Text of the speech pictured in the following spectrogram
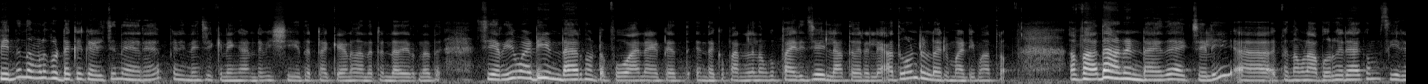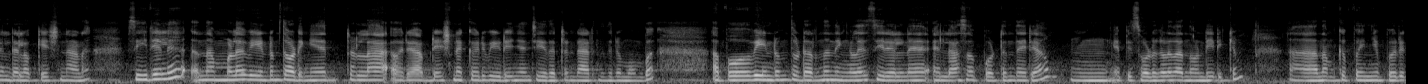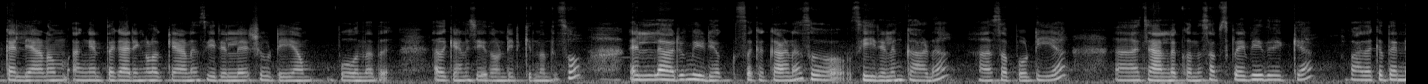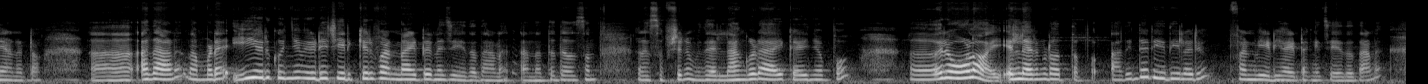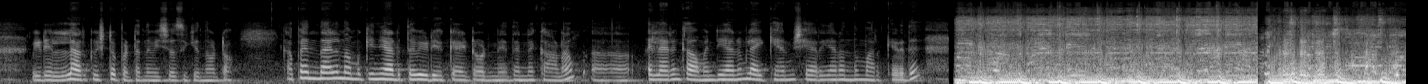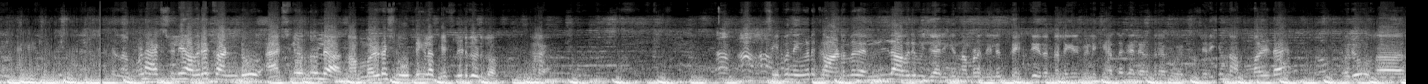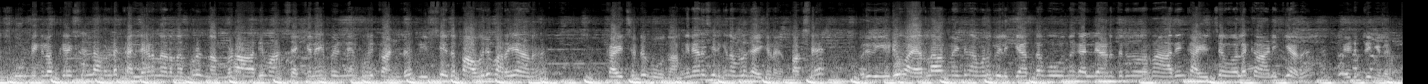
പിന്നെ നമ്മൾ ഫുഡൊക്കെ കഴിച്ച് നേരെ പെണ്ണിനെയും ചിക്കനെയും കണ്ട് വിഷ് ചെയ്തിട്ടൊക്കെയാണ് വന്നിട്ടുണ്ടായിരുന്നത്. ചെറിയ മടി ഉണ്ടായിരുന്നു കേട്ടോ പോകാനായിട്ട് എന്തൊക്കെ പറഞ്ഞാലും നമുക്ക് പരിചയമില്ലാത്തവരല്ലേ? അതുകൊണ്ടുള്ള ഒരു മടി മാത്രം. അപ്പോൾ അതാണ് ഉണ്ടായത് ആക്ച്വലി. ഇപ്പം നമ്മൾ അപൂർവരാഗം സീരിയലിന്റെ ലൊക്കേഷനാണ് സീരിയൽ നമ്മൾ വീണ്ടും തുടങ്ങിയിട്ടുള്ള ഒരു അപ്ഡേഷനൊക്കെ ഒരു വീഡിയോ ഞാൻ ചെയ്തിട്ടുണ്ടായിരുന്നു ഇതിനു മുമ്പ്. അപ്പോൾ വീണ്ടും തുടർന്ന് നിങ്ങൾ സീരിയലിന് എല്ലാ സപ്പോർട്ടും തരാം. എപ്പിസോഡുകൾ തന്നുകൊണ്ടിരിക്കും നമുക്കിപ്പോൾ ഇനിയിപ്പോൾ ഒരു കല്യാണം അങ്ങനത്തെ കാര്യങ്ങളൊക്കെയാണ് സീരിയലിൽ ഷൂട്ട് ചെയ്യാൻ പോകുന്നത്. അതൊക്കെയാണ് ചെയ്തുകൊണ്ടിരിക്കുന്നത് സോ എല്ലാവരും വീഡിയോസൊക്കെ കാണുക. സോ സീരിയലും കാണുക. സപ്പോർട്ട് ചെയ്യുക. ചാനലൊക്കെ ഒന്ന് സബ്സ്ക്രൈബ് ചെയ്ത് വെക്കുക. അപ്പോൾ അതൊക്കെ തന്നെയാണ് കേട്ടോ അതാണ് നമ്മുടെ ഈ ഒരു കുഞ്ഞു വീഡിയോ ശരിക്കും ഒരു ഫണ്ണായിട്ട് തന്നെ ചെയ്തതാണ്. അന്നത്തെ ദിവസം റിസപ്ഷനും ഇതെല്ലാം കൂടെ ആയി കഴിഞ്ഞപ്പോൾ ഒരു ഓളമായി. എല്ലാവരും കൂടെ ഒത്തപ്പോൾ അതിന്റെ രീതിയിലൊരു ഫൺ വീഡിയോ ആയിട്ട് അങ്ങ് ചെയ്തതാണ്. വീഡിയോ എല്ലാവർക്കും ഇഷ്ടപ്പെട്ടെന്ന് വിശ്വസിക്കുന്നു കേട്ടോ അപ്പോൾ എന്തായാലും നമുക്കിനി അടുത്ത വീഡിയോ ഒക്കെ ആയിട്ട് ഉടനെ തന്നെ കാണാം. എല്ലാവരും കമന്റ് ചെയ്യാനും ലൈക്ക് ചെയ്യാനും ഷെയർ ചെയ്യാനൊന്നും മറക്കരുത്. ആക്ച്വലി അവരെ കണ്ടു. ആക്ച്വലി ഒന്നുമില്ല. നമ്മളുടെ ഷൂട്ടിംഗ് ലൊക്കേഷൻ എടുത്തു എടുത്തോ? ഇപ്പൊ നിങ്ങൾ കാണുന്നത് എല്ലാവരും വിചാരിക്കും നമ്മൾ എന്തെങ്കിലും തെറ്റ് ചെയ്തിട്ട് അല്ലെങ്കിൽ വിളിക്കാത്ത കല്യാണത്തിനെ പോയത്. ശരിക്കും നമ്മളുടെ ഒരു ഷൂട്ടിംഗ് ലൊക്കേഷനിൽ അവരുടെ കല്യാണം നടന്നപ്പോൾ നമ്മൾ ആദ്യം ആ ചെക്കനെയും പെണ്ണിനെയും പോയി കണ്ട് വിഷ് ചെയ്തപ്പോൾ അവർ പറയാണ് കഴിച്ചിട്ട് പോകുന്നു. അങ്ങനെയാണ് ശരിക്കും നമ്മൾ കഴിക്കണത് പക്ഷെ ഒരു വീഡിയോ വൈറലാവാൻ വേണ്ടി നമ്മൾ വിളിക്കാത്ത പോകുന്ന കല്യാണത്തിന് എന്ന് പറഞ്ഞാൽ ആദ്യം കഴിച്ച പോലെ കാണിക്കുകയാണ് എഡിറ്റിങ്ങിൽ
